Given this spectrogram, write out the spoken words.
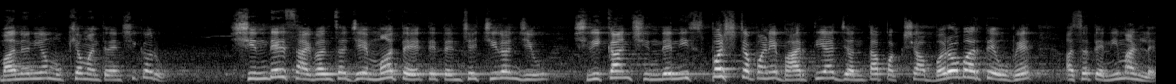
माननीय मुख्यमंत्र्यांशी करू. शिंदे साहेबांचं जे मत आहे ते त्यांचे चिरंजीव श्रीकांत शिंदेनी स्पष्टपणे भारतीय जनता पक्षाबरोबर ते उभेत असं त्यांनी मांडलंय.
